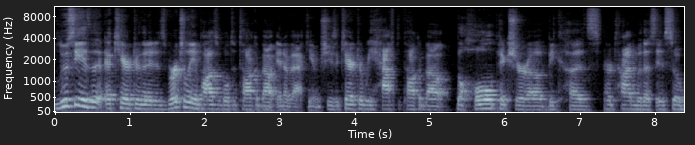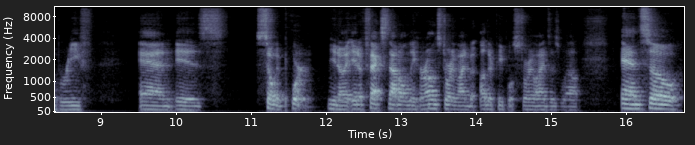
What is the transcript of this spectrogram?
Lucy is a, character that it is virtually impossible to talk about in a vacuum. She's a character we have to talk about the whole picture of because her time with us is so brief and is so important. You know, it affects not only her own storyline but other people's storylines as well. And so,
